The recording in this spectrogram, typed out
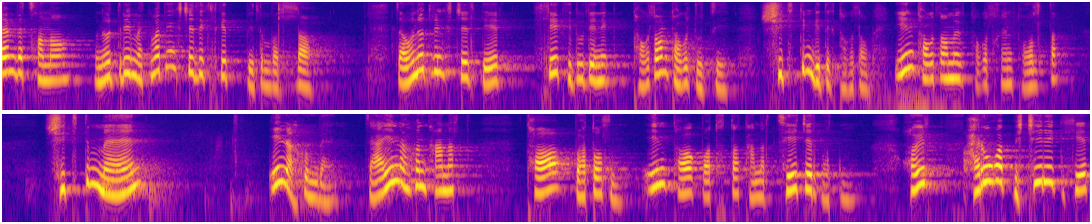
Сайн байцгаана уу? Өнөөдрийн математикийн хичээл эхлэхэд бэлэн боллоо. За өнөөдрийн хичээл дээр эхлээд хэдүүлээ нэг тоглоом тоглож үзье. Шидтэн гэдэг тоглоом. Энэ тоглоомыг тоглохын тулд шидтэн маань энэ охин байна. За энэ охин та нарт тоо бодуулна. Энэ тоог бодохдоо та нар цээжээр бодно. Хоёрт хариугаа бичээрэй гэхээр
